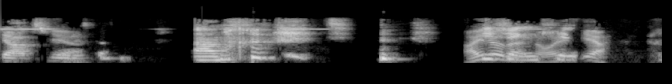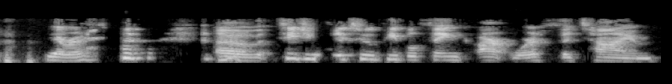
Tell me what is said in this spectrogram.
dog's food Yeah. um I know that noise. kids- Yeah. yeah right um teaching kids who people think aren't worth the time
